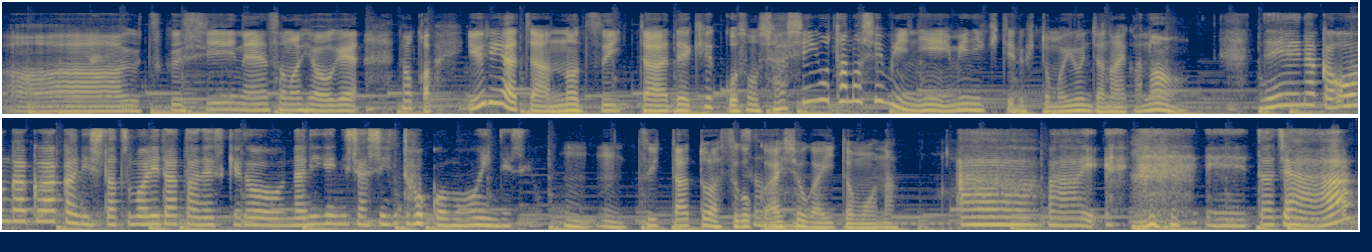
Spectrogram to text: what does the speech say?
あー美しいねその表現なんかゆりあちゃんのツイッターで結構その写真を楽しみに見に来てる人もいるんじゃないかなねえ、なんか音楽赤にしたつもりだったんですけど、何気に写真投稿も多いんですよ。うんうん。ツイッターとはすごく相性がいいと思うな。あー、バイ。えーと、じゃあ、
